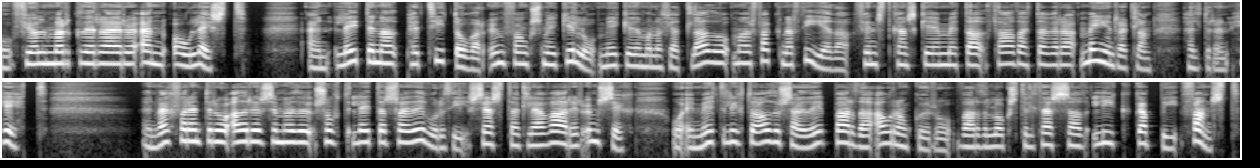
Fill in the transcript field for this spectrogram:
og fjölmörg þeirra eru enn óleist. En leitin að Petito var umfangsmikil og mikið um hann að fjallað og maður fagnar því eða finnst kannski um þetta það ætti að vera meginreglan heldur en hitt. En vegfarendur og aðrir sem hafðu sótt leitarsvæði voru því sérstaklega varir um sig og einmitt líkt og áðursæði barða árangur og varðloks til þess að lík Gabi fannst.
